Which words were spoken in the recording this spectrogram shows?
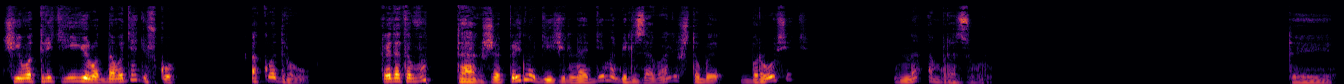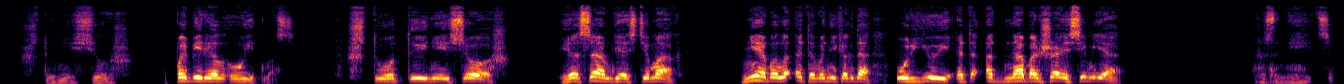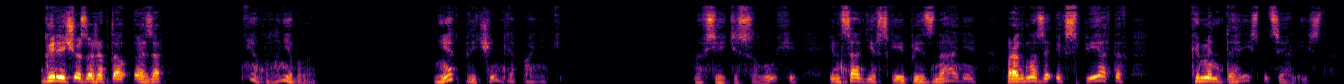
чьего третьеюродного дядюшку Аквадроу когда-то вот так же принудительно демобилизовали, чтобы бросить на амбразуру. Ты что несешь? побелел Уитмас. Что ты несешь? Я сам диастемак. Не было этого никогда. У Рьюи это одна большая семья. Разумеется, горячо зашептал Эзер. Не было, не было. Нет причин для паники. Но все эти слухи, инсайдерские признания, прогнозы экспертов, комментарии специалистов.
